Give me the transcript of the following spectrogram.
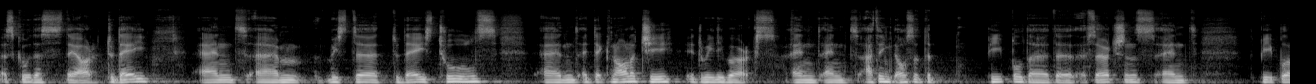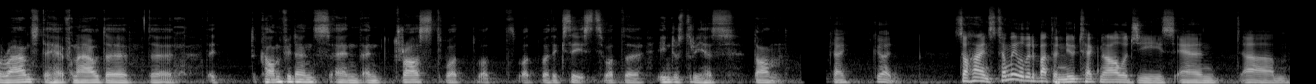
as good as they are today. And um, with the today's tools, and technology, it really works. And and I think also the people, the the surgeons and the people around, they have now the the, the, confidence and, and trust what, what, what, what exists, what the industry has done. Okay, good. So Heinz, tell me a little bit about the new technologies and um,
